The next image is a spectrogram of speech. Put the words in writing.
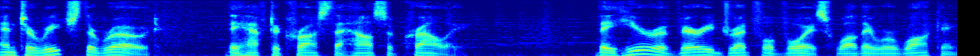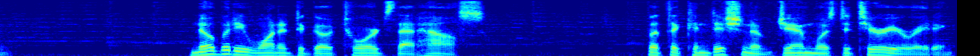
And to reach the road, they have to cross the house of Crowley. They hear a very dreadful voice while they were walking. Nobody wanted to go towards that house. But the condition of Jim was deteriorating,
